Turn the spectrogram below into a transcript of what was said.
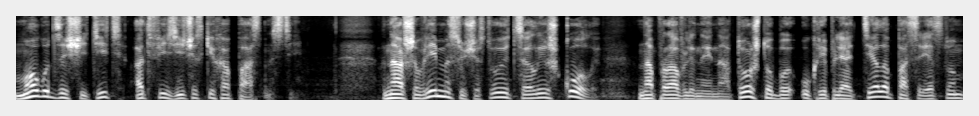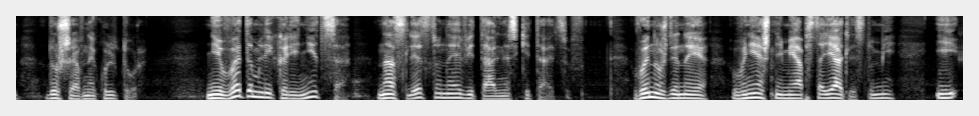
могут защитить от физических опасностей. В наше время существуют целые школы, направленные на то, чтобы укреплять тело посредством душевной культуры. Не в этом ли коренится наследственная витальность китайцев? Вынужденные внешними обстоятельствами и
